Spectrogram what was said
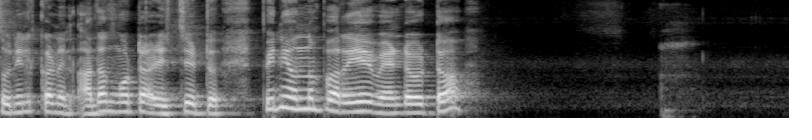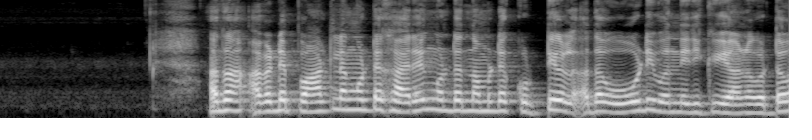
സുനിൽ കണ്ണൻ അതങ്ങോട്ട് അഴിച്ചിട്ടു. പിന്നെ ഒന്നും പറയേ വേണ്ട കേട്ടോ. അതാ അവരുടെ പാട്ടിലങ്ങോട്ട് ഹരം കൊണ്ട് നമ്മുടെ കുട്ടികൾ അതാ ഓടി വന്നിരിക്കുകയാണ് കേട്ടോ.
